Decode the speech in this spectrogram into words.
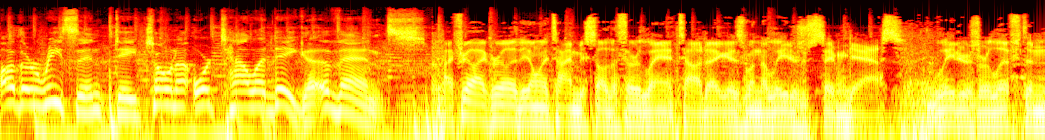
other recent Daytona or Talladega events. I feel like really the only time you saw the third lane at Talladega is when the leaders were saving gas. Leaders are lifting,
